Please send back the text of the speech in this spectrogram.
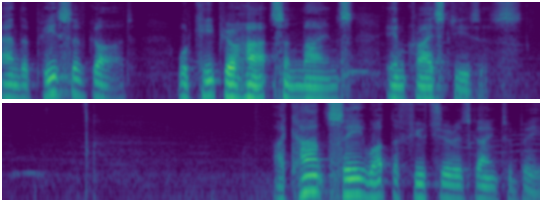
and the peace of God will keep your hearts and minds in Christ Jesus. I can't see what the future is going to be,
